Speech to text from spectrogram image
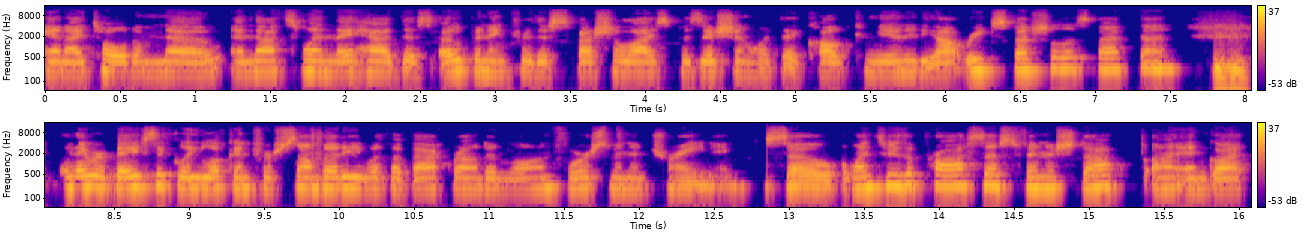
and I told him no. And that's when they had this opening for this specialized position, what they called community outreach specialist back then. Mm-hmm. And they were basically looking for somebody with a background in law enforcement and training. So I went through the process, finished up, uh, and got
